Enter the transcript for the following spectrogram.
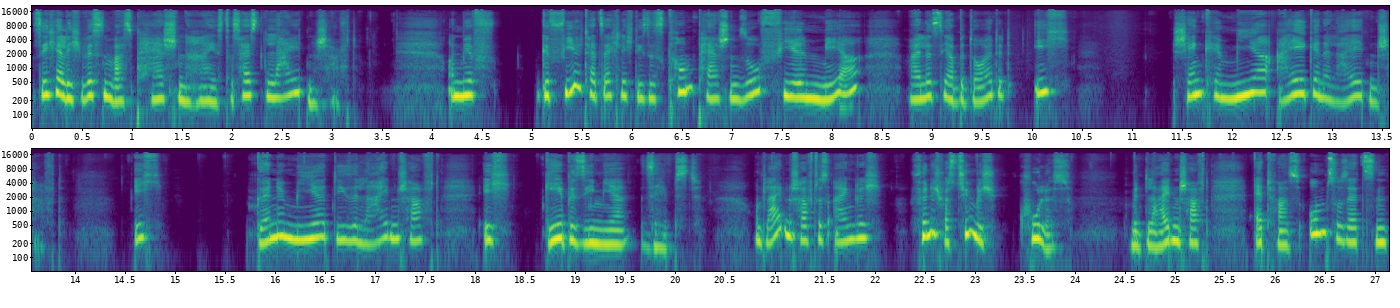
sicherlich wissen, was Passion heißt. Das heißt Leidenschaft. Und mir gefiel tatsächlich dieses Compassion so viel mehr, weil es ja bedeutet, ich schenke mir eigene Leidenschaft. Ich gönne mir diese Leidenschaft. Ich gebe sie mir selbst. Und Leidenschaft ist eigentlich, finde ich, was ziemlich Cooles mit Leidenschaft etwas umzusetzen,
